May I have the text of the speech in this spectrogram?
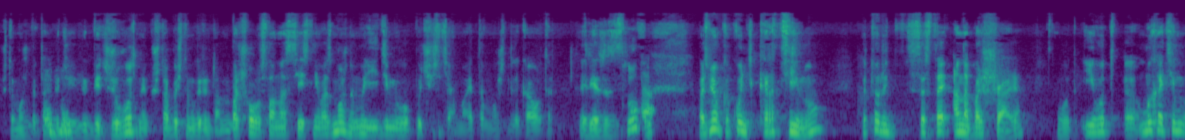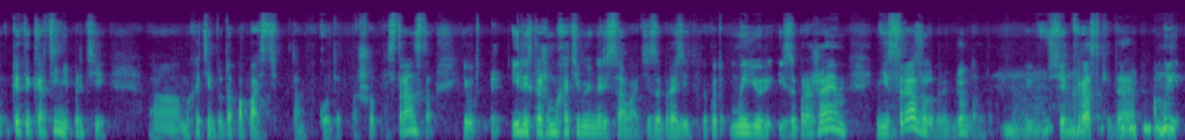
что, может быть, там люди любят животные, потому что обычно мы говорим, там, большого слона съесть невозможно, мы едим его по частям, а это может для кого-то резать слух. Да. Возьмем какую-нибудь картину, которая состоит, она большая, вот, и вот э, мы хотим к этой картине прийти. А, мы хотим туда попасть, там какое-то большое пространство, и вот, или, скажем, мы хотим ее нарисовать, изобразить. Так мы ее изображаем не сразу, например, берем там все краски, да, а мы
